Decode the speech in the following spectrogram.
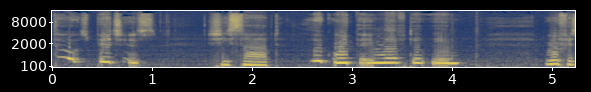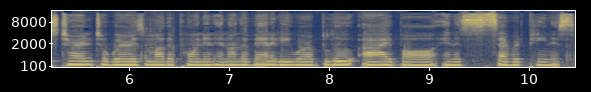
Those bitches, she sobbed. Look what they left of him. Rufus turned to where his mother pointed, and on the vanity were a blue eyeball and a severed penis.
